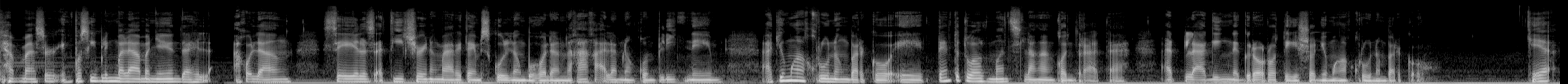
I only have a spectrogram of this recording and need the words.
Campmaster, imposibleng malaman niya yun dahil ako lang, sales at teacher ng Maritime School ng Bohol ang nakakaalam ng complete name at yung mga crew ng barko eh 10 to 12 months lang ang kontrata at laging nagro-rotation yung mga crew ng barko. Kaya,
